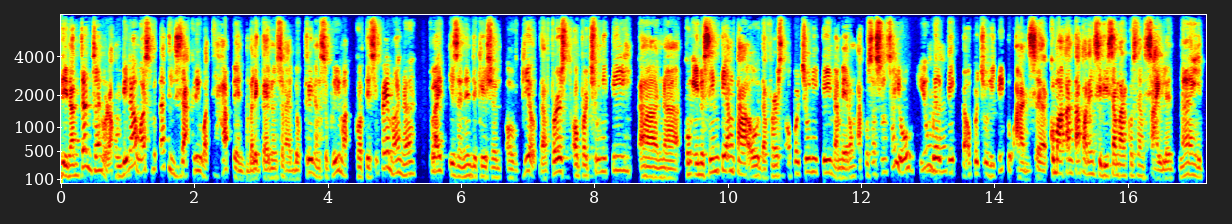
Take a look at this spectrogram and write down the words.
dinagdag dyan, wala akong binawas, but that's exactly what happened. Balik tayo nun sa doctrine ng Suprema, Korte Suprema na flight is an indication of guilt. The first opportunity uh, na kung inosente ang tao, the first opportunity na merong akusasyon sa'yo, you will Mhm. take the opportunity to answer. Kumakanta pa rin si Lisa Marcos ng Silent Night.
